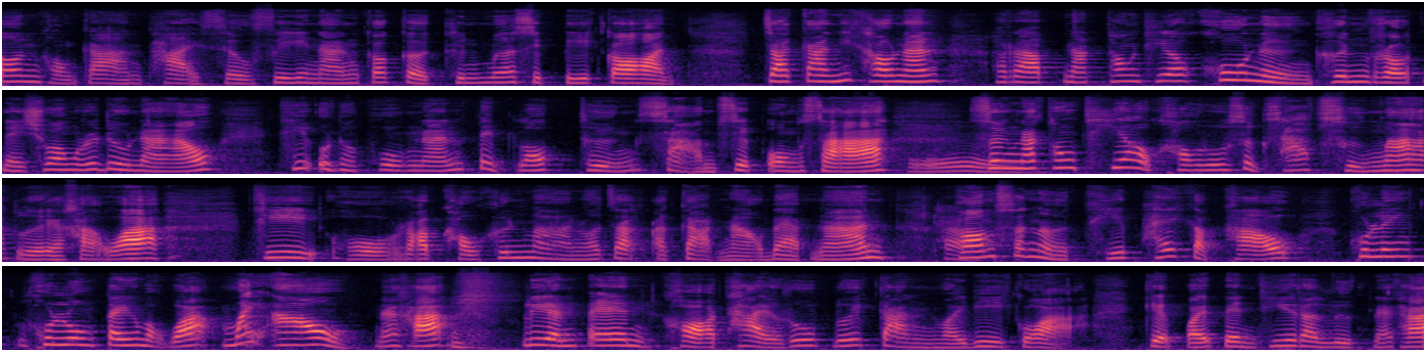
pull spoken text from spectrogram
ต้นของการถ่ายเซลฟี่นั้นก็เกิดขึ้นเมื่อ 10 ปีก่อน จากการที่เขานั้นรับนักท่องเที่ยวคู่หนึ่งขึ้นรถในช่วงฤดูหนาว ที่อุณหภูมินั้นติดลบถึง 30 องศา ซึ่งนักท่องเที่ยวเขารู้สึกซาบซึ้งมากเลยอะค่ะว่า ที่โหรับเขาขึ้นมาเนาะจากอากาศหนาวแบบนั้น ค่ะ พร้อมเสนอทิปให้กับเขาคุณลิงคุณลุงเตงบอกว่าไม่เอานะคะ เปลี่ยนเป็นขอถ่ายรูปด้วยกันไว้ดีกว่า เก็บไว้เป็นที่ระลึกนะคะ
